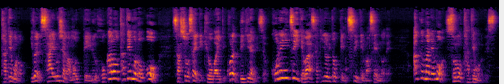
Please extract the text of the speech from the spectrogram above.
建物、いわゆる債務者が持っている他の建物を差し押さえて競売ってこれはできないんですよ。これについては先取り特権ついてませんので、あくまでもその建物です。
